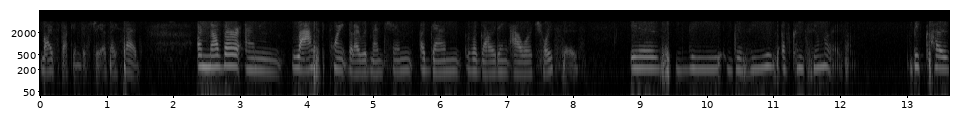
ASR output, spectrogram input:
livestock industry, as I said. Another and last point that I would mention, again regarding our choices, is the disease of consumerism because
